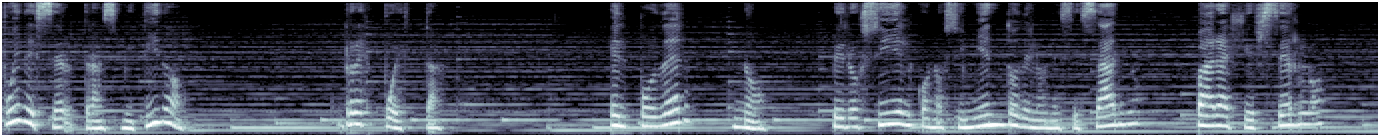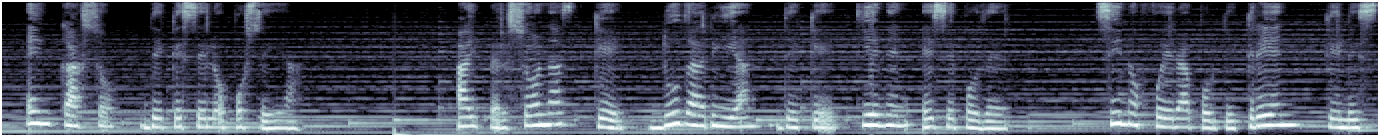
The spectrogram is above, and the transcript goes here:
puede ser transmitido? Respuesta. El poder no, pero sí el conocimiento de lo necesario para ejercerlo en caso de que se lo posea. Hay personas que dudarían de que tienen ese poder si no fuera porque creen que les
